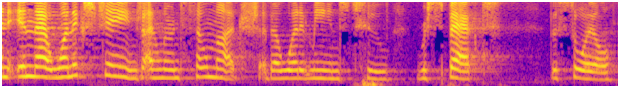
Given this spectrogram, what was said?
And in that one exchange, I learned so much about what it means to respect the soil,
